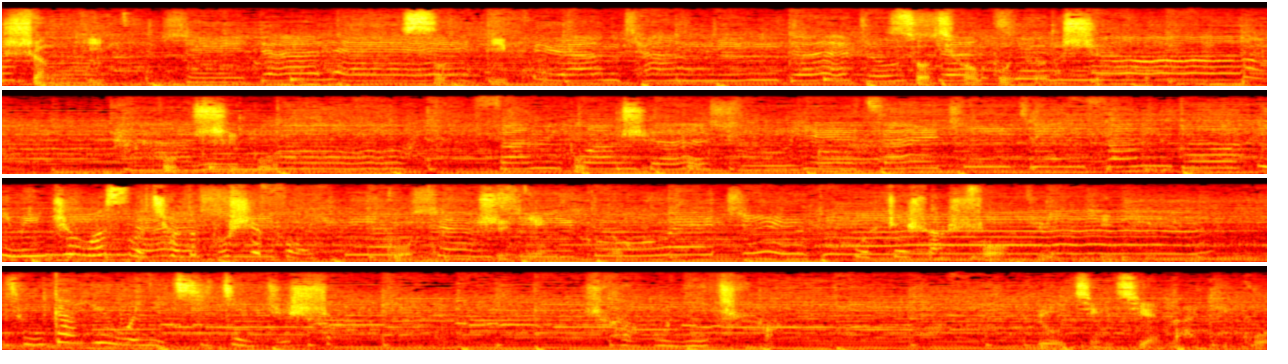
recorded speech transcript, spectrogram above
生亦苦，死亦苦。所求不得是不知不不知你明知我所求的不是佛语，故执念我这双手曾甘愿为你弃剑之上，朝暮一场。如今劫难已过，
